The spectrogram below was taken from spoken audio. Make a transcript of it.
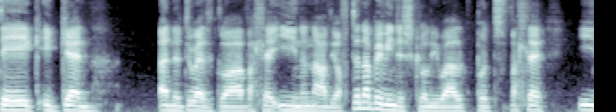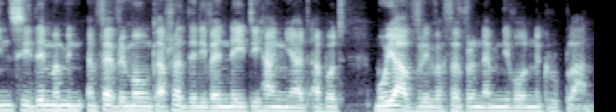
10-20 yn y diweddglo a falle un yn addio. off. Dyna be fi'n disgwyl i weld, bod falle un sydd ddim yn, yn ffefru mewn cael rhyddid i fe wneud dihangiad a bod mwyafrif o ffefrynnau mynd i fod yn y grŵp blan.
